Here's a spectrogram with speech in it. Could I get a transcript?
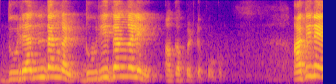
ദുരന്തങ്ങൾ ദുരിതങ്ങളിൽ അകപ്പെട്ടു പോകും. അതിനെ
